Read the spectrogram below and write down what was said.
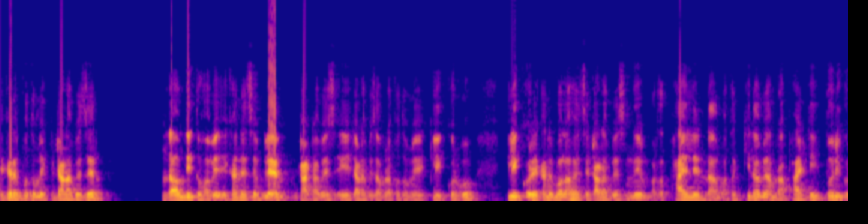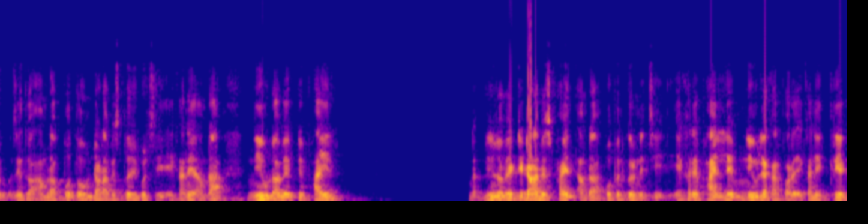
এখানে প্রথমে একটি ডাটাবেসের নাম দিতে হবে, এখানে আছে ব্ল্যাঙ্ক ডাটাবেস এই ডাটাবেস আমরা প্রথমে ক্লিক করব। ক্লিক করে এখানে বলা হয়েছে ডাটাবেস নেম অর্থাৎ ফাইলের নাম, অর্থাৎ কি নামে আমরা ফাইলটি তৈরি করব। যেহেতু আমরা প্রথম ডাটাবেস তৈরি করছি, এখানে আমরা নিউ নামে একটি ফাইল নিউ নামে একটি ডাটাবেস ফাইল আমরা ওপেন করে নিচ্ছি। এখানে ফাইল নেম নিউ লেখার পরে এখানে ক্রিয়েট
